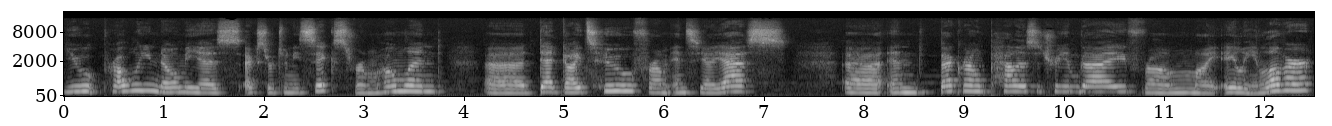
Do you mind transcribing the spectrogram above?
You probably know me as Extra 26 from Homeland, uh, Dead Guy 2 from NCIS, uh, and background Palace Atrium guy from my Alien Lover.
